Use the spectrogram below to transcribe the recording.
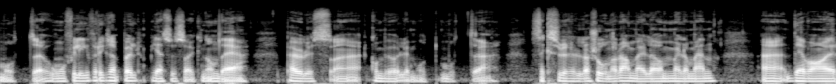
mot uh, homofili, f.eks. Jesus sa ikke noe om det. Paulus kom jo veldig mot, mot seksuelle relasjoner da, mellom, mellom menn. det, var,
